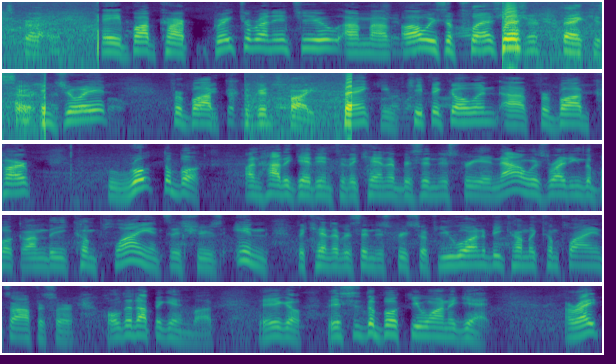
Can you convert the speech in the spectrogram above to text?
It's critical. Hey, Bob Carp, great to run into you. Um, uh, always a pleasure. pleasure. Thank you, sir. Enjoy it for Bob. A good fight. Thank you. Keep it going uh, for Bob Carp, who wrote the book on how to get into the cannabis industry and now is writing the book on the compliance issues in the cannabis industry. So if you want to become a compliance officer, hold it up again, Bob. There you go. This is the book you want to get. All right,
